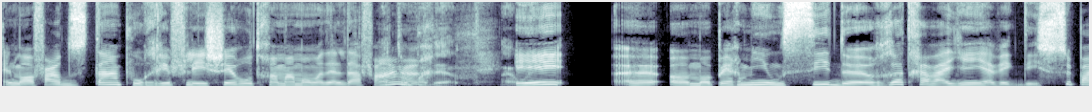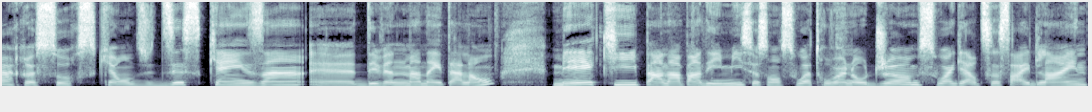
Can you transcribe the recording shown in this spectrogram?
Elle m'a offert du temps pour réfléchir autrement à mon modèle d'affaires. Ben oui. Et euh, m'a permis aussi de retravailler avec des super ressources qui ont du 10-15 ans euh, d'événements d'un talon, mais qui, pendant la pandémie, se sont soit trouvé un autre job, soit gardent ça sideline.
